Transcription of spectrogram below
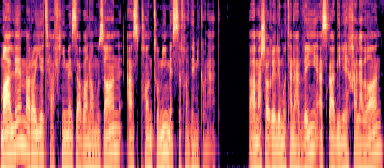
معلم برای تفهیم زبان آموزان از پانتومیم استفاده می کند و مشاغل متنوعی از قبیل خلبان،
